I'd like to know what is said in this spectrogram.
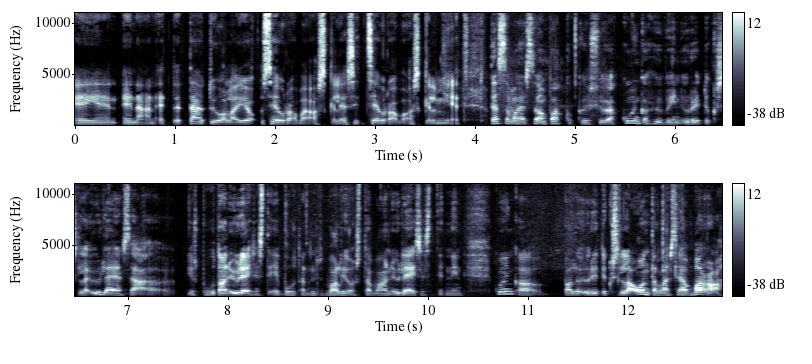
ei enää, että, täytyy olla jo seuraava askel ja sitten seuraava askel mietitty. Tässä vaiheessa on pakko kysyä, kuinka hyvin yrityksillä yleensä, jos puhutaan yleisesti, ei puhuta nyt valiosta, vaan yleisesti, niin kuinka paljon yrityksillä on tällaisia vara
